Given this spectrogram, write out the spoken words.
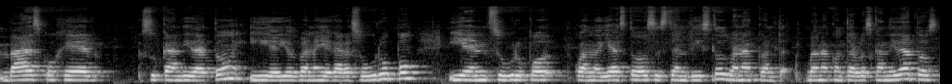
va a escoger su candidato y ellos van a llegar a su grupo y en su grupo cuando ya todos estén listos van a contar, van a contar los candidatos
